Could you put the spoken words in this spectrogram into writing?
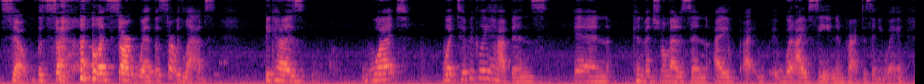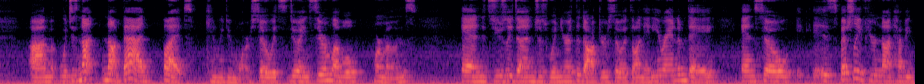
So let's start, let's start with let's start with labs, because what what typically happens in conventional medicine, I, I what I've seen in practice anyway, um, which is not not bad, but can we do more? So it's doing serum level hormones, and it's usually done just when you're at the doctor, so it's on any random day. And so, especially if you're not having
